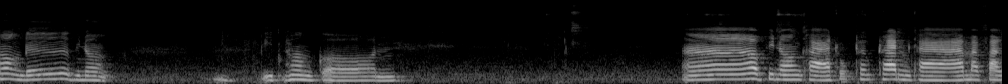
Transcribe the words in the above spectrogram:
ห้องเด้อพี่น้อง ปิดห้องก่อนอ้าวพี่น้องค่ะทุกทุกท่านค่ะ มาฟัง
